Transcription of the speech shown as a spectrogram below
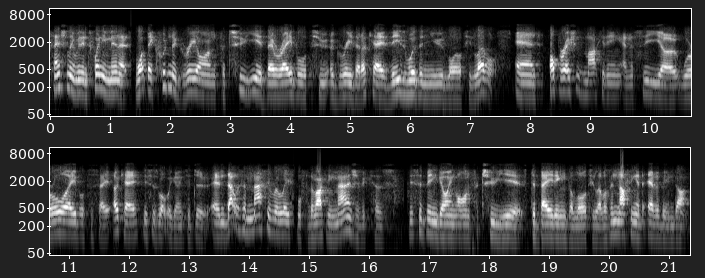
essentially within 20 minutes, what they couldn't agree on for two years, they were able to agree that, okay, these were the new loyalty levels. And operations marketing and the CEO were all able to say, okay, this is what we're going to do. And that was a massive relief for the marketing manager because this had been going on for two years, debating the loyalty levels, and nothing had ever been done.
